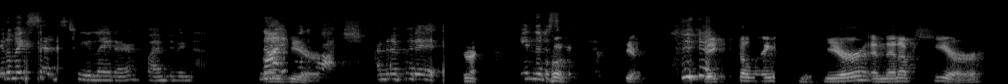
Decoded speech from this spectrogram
It'll make sense to you later why I'm doing that. Not right here. I'm gonna put it right. in the description. Here. Take the link here and then up here.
